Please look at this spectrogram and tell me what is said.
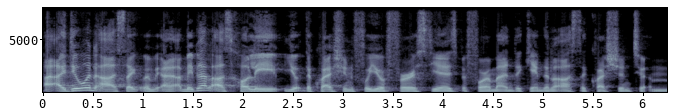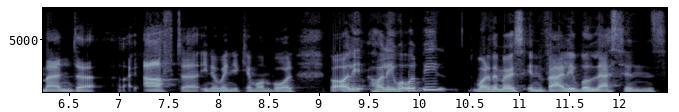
I, I, do want to ask, like, uh, maybe I'll ask Holly your, the question for your first years before Amanda came. Then I'll ask the question to Amanda like after you know when you came on board. But Holly, Holly, what would be one of the most invaluable lessons?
